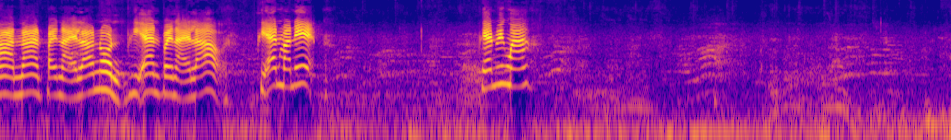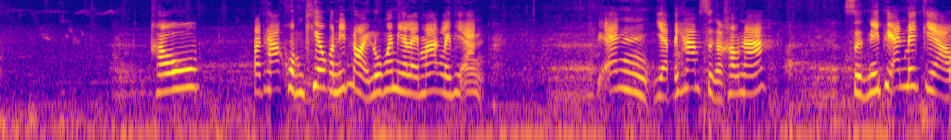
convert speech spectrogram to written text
น่านน่านไปไหนแล้วนุ่น พี่แอนไปไหนแล้ว พี่แอนมานี่ พี่แอนวิ่งมา เขาประทะคมเคี้ยวกันนิดหน่อยลูกไม่มีอะไรมากเลยพี่แอน พี่แอนอย่าไปห้ามศึกกับเขานะ ศึกนี้พี่แอนไม่เกี่ยว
